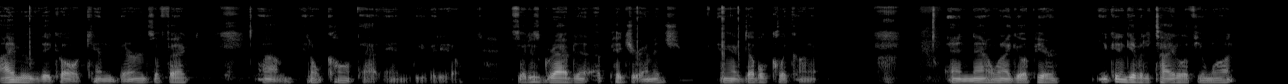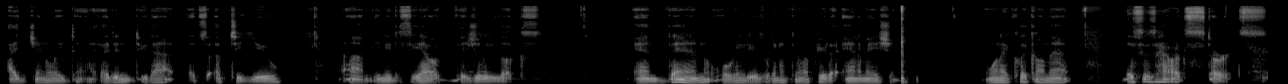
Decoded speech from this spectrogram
iMovie they call Ken Burns effect. Um, they don't call it that in WeVideo. So I just grabbed a, a picture image and to double click on it. And now when I go up here, you can give it a title if you want. I generally don't. I didn't do that. That's up to you. Um, you need to see how it visually looks. And then what we're going to do is we're going to come up here to animation. When I click on that, this is how it starts.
